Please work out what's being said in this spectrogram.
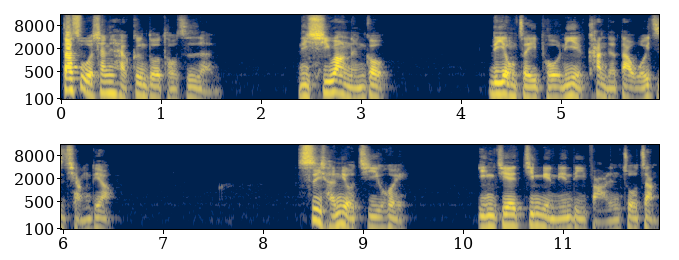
但是我相信还有更多投资人，你希望能够利用这一波，你也看得到。我一直强调，是很有机会迎接今年年底法人做账，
